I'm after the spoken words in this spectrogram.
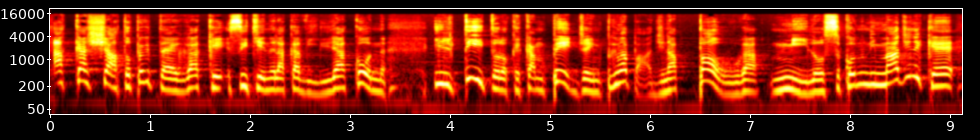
accasciato per terra che si tiene la caviglia con il titolo che campeggia in prima pagina, Paura Milos, con un'immagine che è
